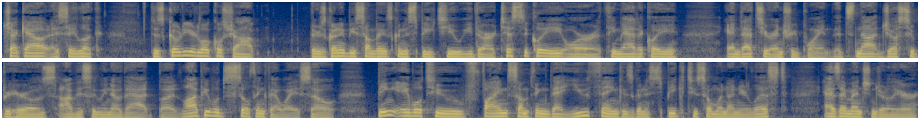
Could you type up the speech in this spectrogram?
check out. I say, look, just go to your local shop. There's going to be something that's going to speak to you either artistically or thematically, and that's your entry point. It's not just superheroes. Obviously, we know that, but a lot of people still think that way. So, being able to find something that you think is going to speak to someone on your list, as I mentioned earlier,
